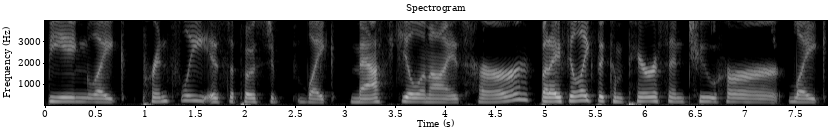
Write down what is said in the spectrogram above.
being like princely is supposed to like masculinize her, but I feel like the comparison to her like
